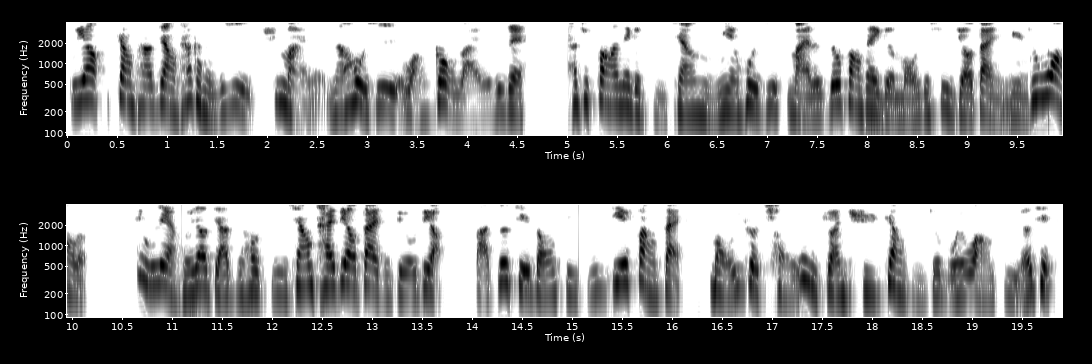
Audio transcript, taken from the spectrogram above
不要像他这样，他可能就是去买了，然后或者是网购来了，对不对？他就放在那个纸箱里面，或者是买了之后放在一个某一个塑胶袋里面，就忘了。尽量回到家之后，纸箱拆掉，袋子丢掉，把这些东西直接放在某一个宠物专区，这样子你就不会忘记。而且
